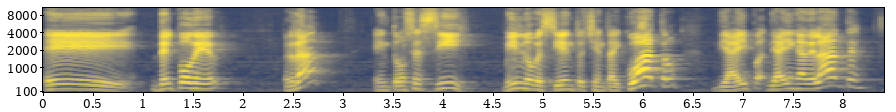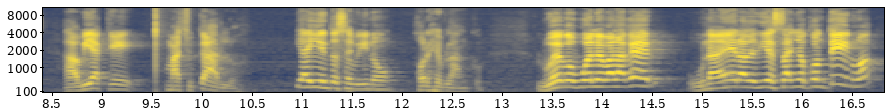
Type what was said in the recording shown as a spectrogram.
eh, del poder, ¿verdad? Entonces sí, 1984, de ahí, de ahí en adelante, había que machucarlo. Y ahí entonces vino Jorge Blanco. Luego vuelve Balaguer una era de 10 años continua,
